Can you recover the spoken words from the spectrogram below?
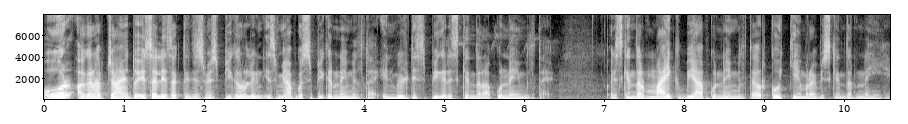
और अगर आप चाहें तो ऐसा ले सकते हैं जिसमें स्पीकर हो, लेकिन इसमें आपको स्पीकर नहीं मिलता है। इनबिल्ट स्पीकर इसके अंदर आपको नहीं मिलता है। और इसके अंदर माइक भी आपको नहीं मिलता है और कोई कैमरा भी इसके अंदर नहीं है।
